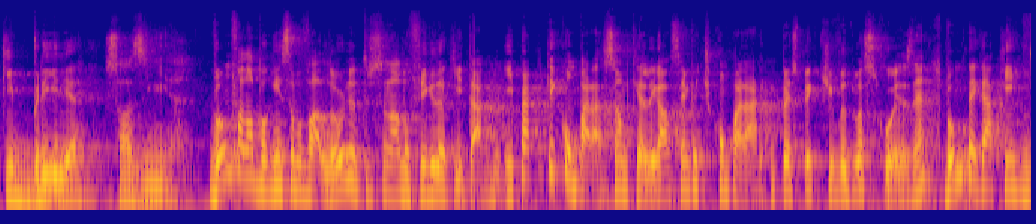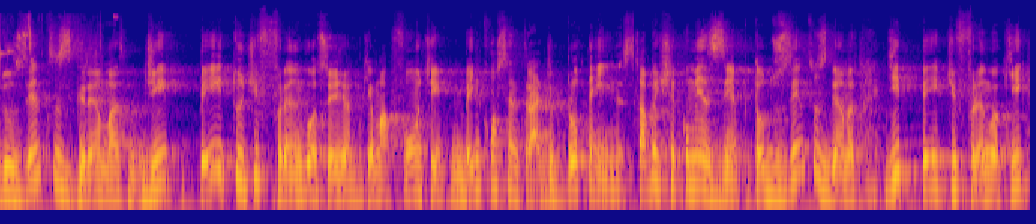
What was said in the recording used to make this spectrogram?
que brilha sozinha. Vamos falar um pouquinho sobre o valor nutricional do fígado aqui, tá? E para ter comparação, porque é legal sempre te comparar em perspectiva duas coisas, né? Vamos pegar aqui 200 gramas de peito de frango, ou seja, que é uma fonte bem concentrada de proteínas. Só para gente ter como exemplo. Então, 200 gramas de peito de frango aqui,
